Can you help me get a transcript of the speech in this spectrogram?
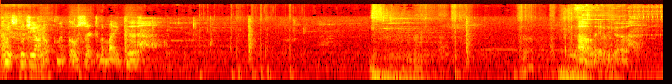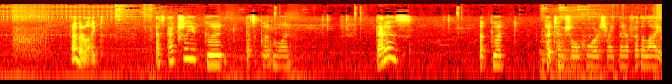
Let me scooch you on a closer to the. Uh, Oh, there we go. Featherlight. That's actually a good, that's a good one. That is a good potential horse right there, Featherlight.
